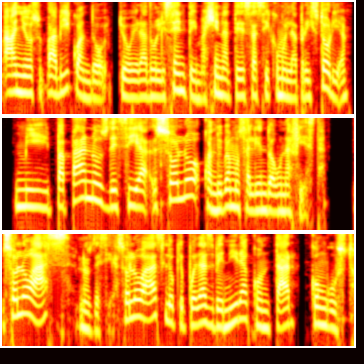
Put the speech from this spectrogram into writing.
años, Babi, cuando yo era adolescente, imagínate, es así como en la prehistoria, mi papá nos decía, solo cuando íbamos saliendo a una fiesta, solo haz, nos decía, solo haz lo que puedas venir a contar con gusto.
